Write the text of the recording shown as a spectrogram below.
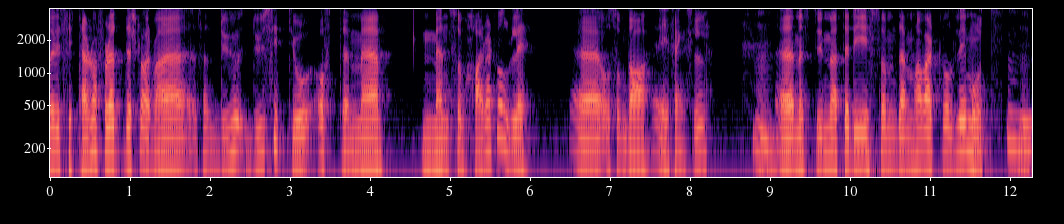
når vi sitter her nå, for det, det slår meg sånn, du, du sitter jo ofte med menn som har vært voldelige, eh, og som da er i fengsel. Mm. Eh, mens du møter de som de har vært voldelige mot. Mm.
